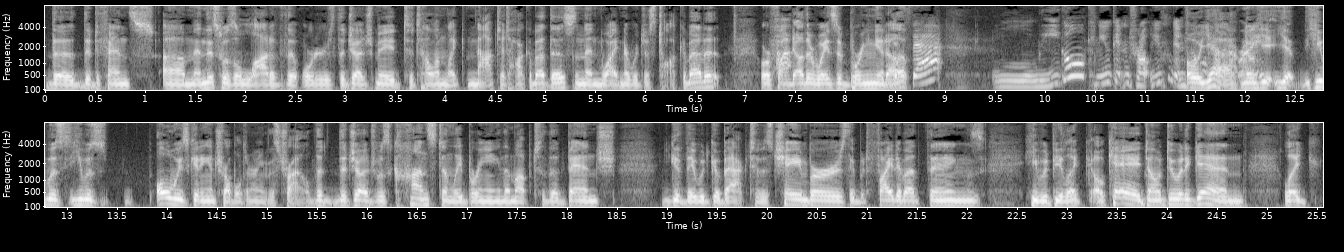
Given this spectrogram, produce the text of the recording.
The the defense, um, and this was a lot of the orders the judge made to tell him like not to talk about this, and then Weidner would just talk about it or find other ways of bringing it up. That legal? Can you get in trouble? You can get in trouble. Oh yeah, that, no, he, yeah, he was he was always getting in trouble during this trial. The the judge was constantly bringing them up to the bench. They would go back to his chambers. They would fight about things. He would be like, "Okay, don't do it again." Like,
